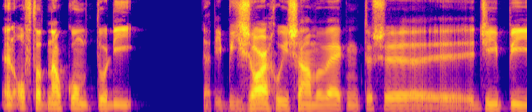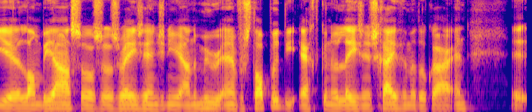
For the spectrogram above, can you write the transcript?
En of dat nou komt door die, ja, die bizar goede samenwerking tussen GP eh, Lambia's als, als race engineer aan de muur en Verstappen, die echt kunnen lezen en schrijven met elkaar. En eh,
